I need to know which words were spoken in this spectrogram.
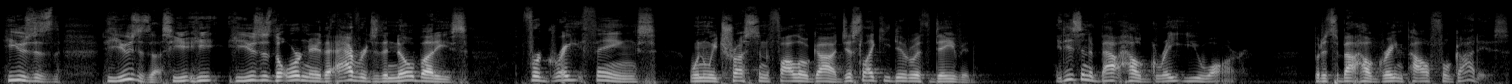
He uses, he uses us, he, he, he uses the ordinary, the average, the nobodies for great things when we trust and follow God, just like he did with David. It isn't about how great you are, but it's about how great and powerful God is.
